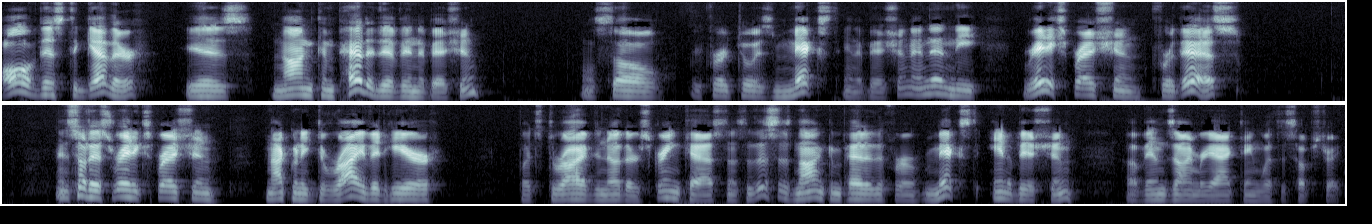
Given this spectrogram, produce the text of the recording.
all of this together is non-competitive inhibition, also referred to as mixed inhibition. And then the rate expression for this, and so this rate expression, not going to derive it here, but it's derived in other screencasts. And so this is non-competitive for mixed inhibition of enzyme reacting with the substrate.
